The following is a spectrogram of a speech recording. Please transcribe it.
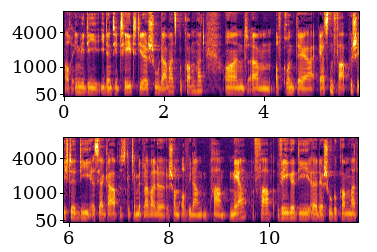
auch irgendwie die Identität, die der Schuh damals bekommen hat. Und ähm, aufgrund der ersten Farbgeschichte, die es ja gab, es gibt ja mittlerweile schon auch wieder ein paar mehr Farbwege, die äh, der Schuh bekommen hat,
